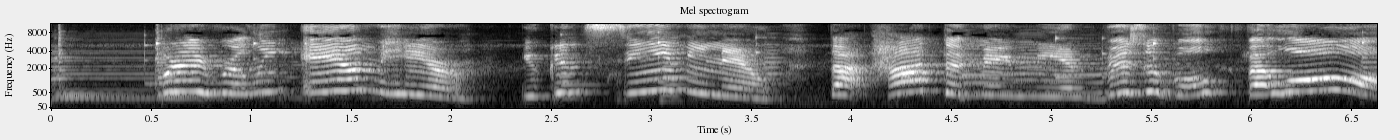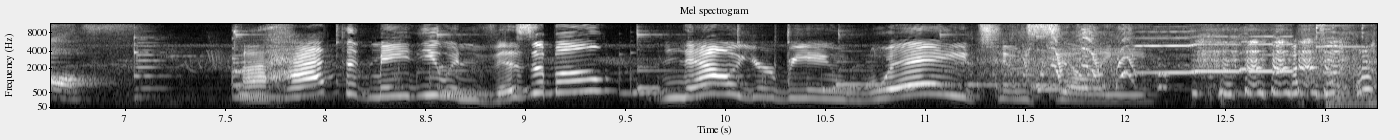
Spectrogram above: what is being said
But I really am here. You can see me now. That hat that made me invisible fell off. A hat that made you invisible? Now you're being way too silly.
